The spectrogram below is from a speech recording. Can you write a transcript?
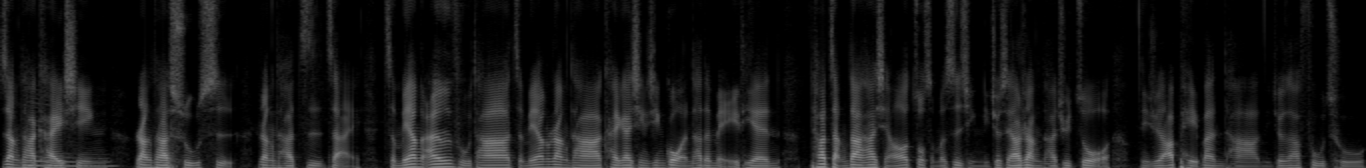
让他开心，嗯、让他舒适，让他自在。怎么样安抚他？怎么样让他开开心心过完他的每一天？他长大，他想要做什么事情，你就是要让他去做，你就要陪伴他，你就是要付出。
